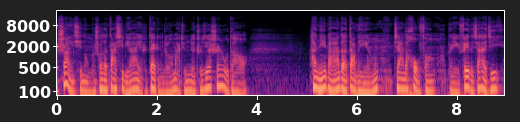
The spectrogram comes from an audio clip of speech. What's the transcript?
上一期呢，我们说的大西比阿也是带领着罗马军队直接深入到汉尼拔的大本营家的后方，北非的迦太基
